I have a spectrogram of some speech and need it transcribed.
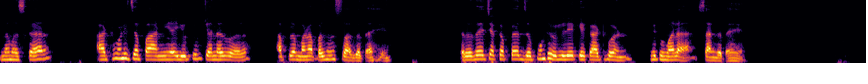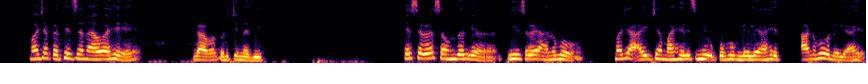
नमस्कार. आठवणीचं पान या यूट्यूब चॅनलवर आपलं मनापासून स्वागत आहे. हृदयाच्या कप्प्यात जपून ठेवलेली एक एक आठवण मी तुम्हाला सांगत आहे. माझ्या कथेचं नाव आहे गावाकडची नदी. हे सगळं सौंदर्य की हे सगळे अनुभव माझ्या आईच्या माहेरीच मी उपभोगलेले आहेत अनुभवलेले आहेत.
